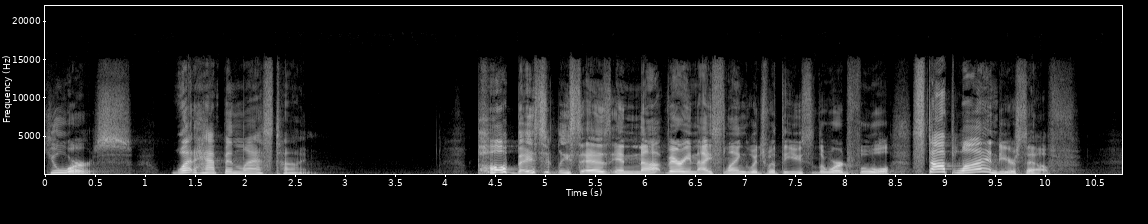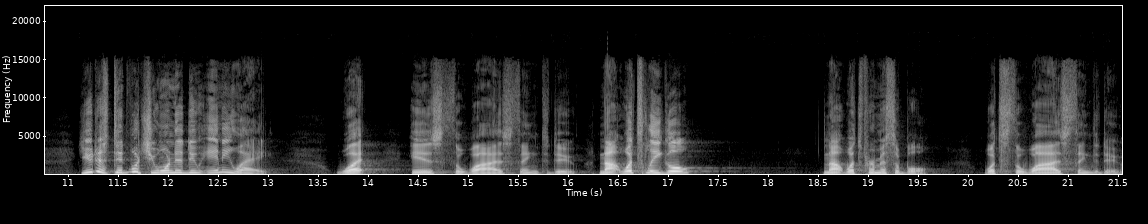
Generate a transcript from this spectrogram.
yours. What happened last time? Paul basically says, in not very nice language with the use of the word fool, stop lying to yourself. You just did what you wanted to do anyway. What is the wise thing to do? Not what's legal, not what's permissible. What's the wise thing to do?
